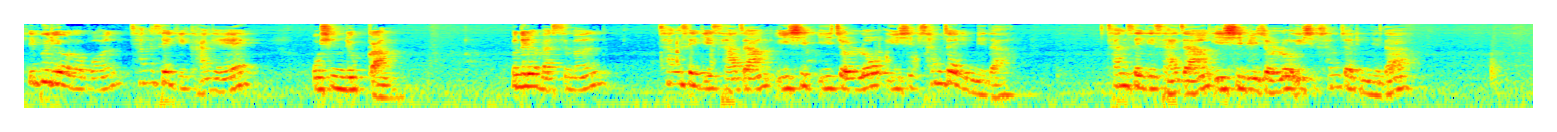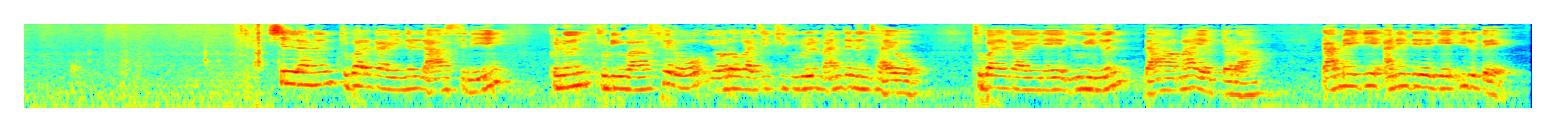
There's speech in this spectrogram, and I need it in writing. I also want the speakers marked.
Speaker 1: 히브리어로 본 창세기 강의 56강 오늘의 말씀은 창세기 4장 22절로 23절입니다. 창세기 4장 22절로 23절입니다. 신라는 두발가인을 낳았으니 그는 구리와 쇠로 여러 가지 기구를 만드는 자요. 두발가인의 누이는 나아마였더라. 라멕이 아내들에게 이르되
